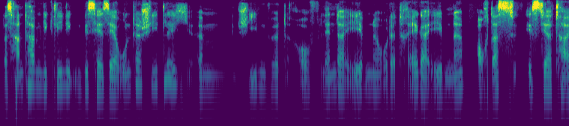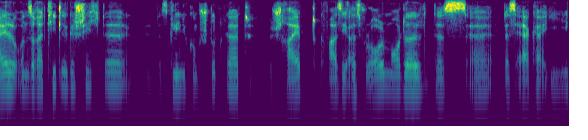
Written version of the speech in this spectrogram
Das handhaben die Kliniken bisher sehr unterschiedlich. Ähm, entschieden wird auf Länderebene oder Trägerebene. Auch das ist ja Teil unserer Titelgeschichte. Das Klinikum Stuttgart beschreibt quasi als Role Model des, äh, des RKI,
